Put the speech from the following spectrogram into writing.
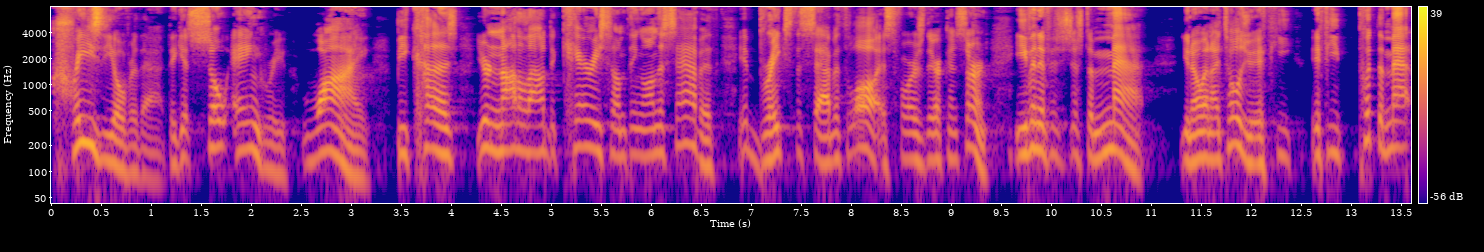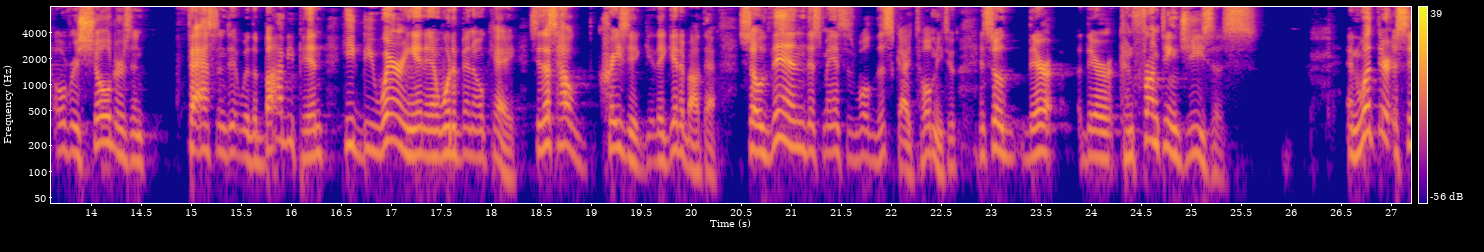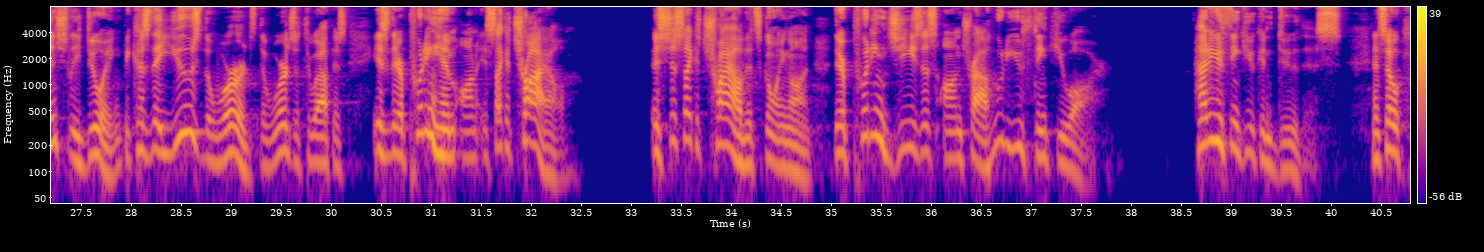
crazy over that. They get so angry. Why? Because you're not allowed to carry something on the Sabbath. It breaks the Sabbath law as far as they're concerned, even if it's just a mat. You know, and I told you, if he if he put the mat over his shoulders and fastened it with a bobby pin, he'd be wearing it and it would have been okay. See, that's how crazy they get about that. So then this man says, well, this guy told me to. And so they're, they're confronting Jesus. And what they're essentially doing, because they use the words, the words are throughout this, is they're putting him on, it's like a trial. It's just like a trial that's going on. They're putting Jesus on trial. Who do you think you are? How do you think you can do this? And so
